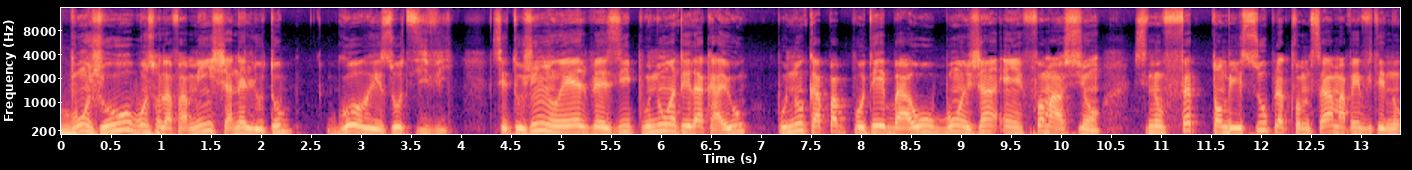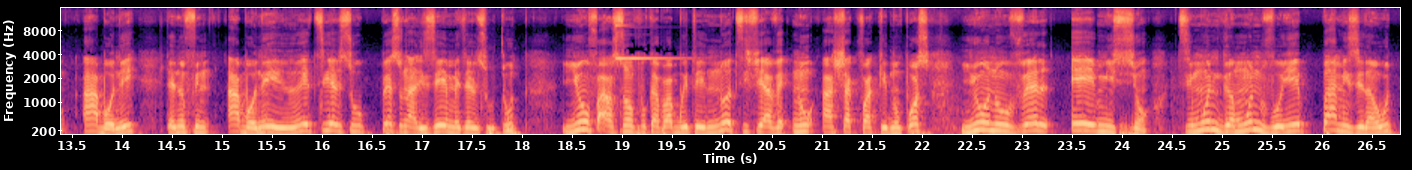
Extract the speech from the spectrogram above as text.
Bonjour, bonsoir la famille, chanel Youtube, Go Rezo TV. Se toujoun yon reyel plezi pou nou antre la kayou, pou nou kapap pote ba ou bon jan informasyon. Si nou fet tombe sou platform sa, map invite nou abone, le nou fin abone, retirel sou personalize, metel sou tout. Yon fason pou kapap brete notifi avek nou a chak fwa ki nou pos yon nouvel emisyon. Ti moun gen moun voye pa mize nan wout,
